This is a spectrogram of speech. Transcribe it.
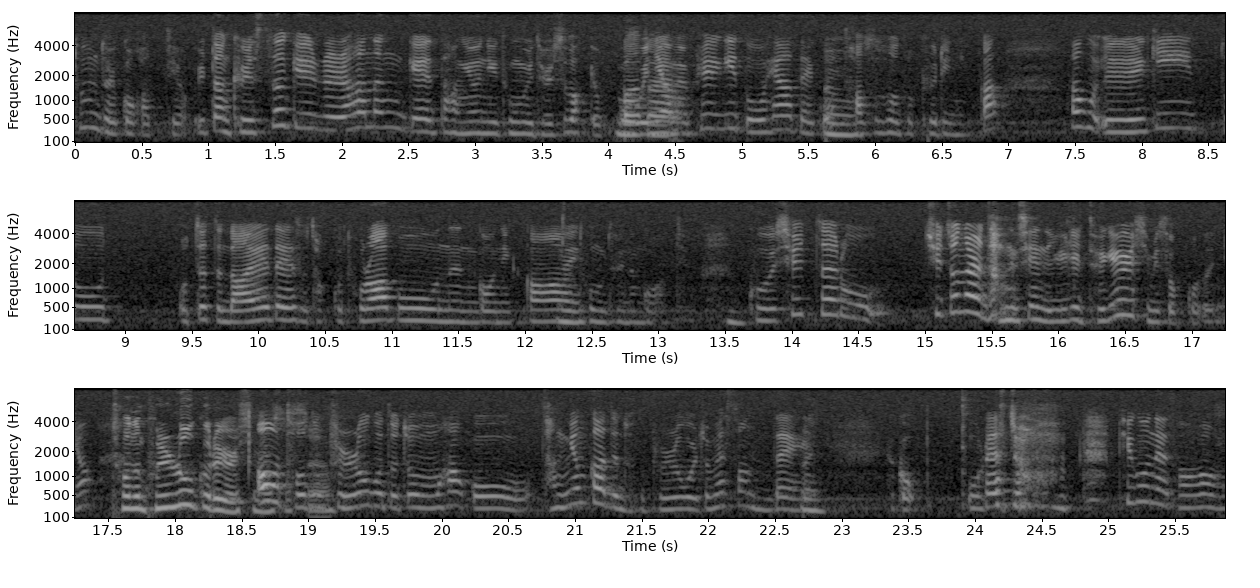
도움 될 것 같아요. 일단 글쓰기를 하는 게 당연히 도움이 될 수밖에 없고 맞아요. 왜냐하면 필기도 해야 되고 음. 자소서도 그리니까 하고 일기도 어쨌든 나에 대해서 자꾸 돌아보는 거니까 네. 도움 되는 것 같아요. 음. 그 실제로 취준할 당시에는 일기를 되게 열심히 썼거든요. 저는 블로그를 열심히 어, 했었어요. 저도 블로그도 좀 하고 작년까지는 저도 블로그를 좀 했었는데 네. 올해 좀 피곤해서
